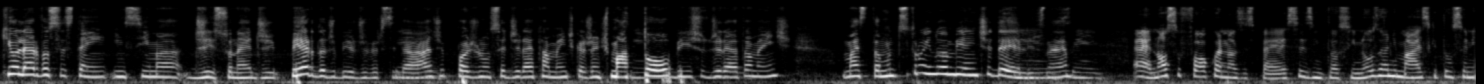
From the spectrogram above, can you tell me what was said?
Que olhar vocês têm em cima disso, né? De perda de biodiversidade, Sim. pode não ser diretamente que a gente matou o bicho diretamente, mas estamos destruindo o ambiente deles, né? Sim. É, nosso foco é nas espécies, então assim, nos animais que estão sendo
